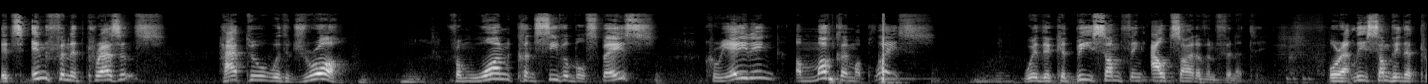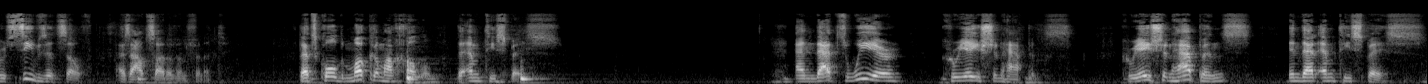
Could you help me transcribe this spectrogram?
Its infinite presence had to withdraw from one conceivable space, creating a makam, a place where there could be something outside of infinity, or at least something that perceives itself as outside of infinity. That's called makam hachalal, the empty space. And that's where creation happens. Creation happens in that empty space.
